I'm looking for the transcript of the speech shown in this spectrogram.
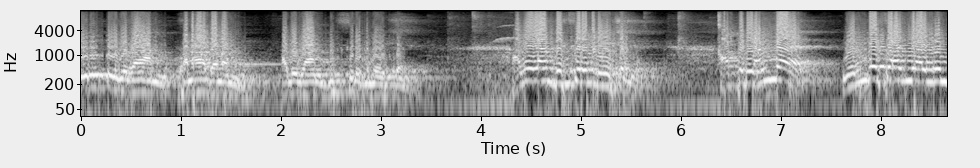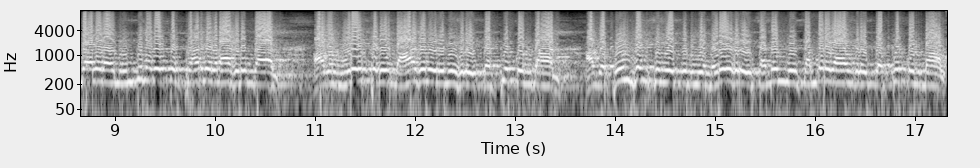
நிறுத்துவதுதான் சனாதனம். அதுதான் டிஸ்கிரிமினேஷன் அதுதான் டிஸ்கிரிமினேஷன் அப்படி அல்ல. எந்த சாதியாக இருந்தாலும் அவன் இந்து மதத்தை சார்ந்தவனாக இருந்தால் அவன் முறைப்படி அந்த ஆகம உரிமைகளை கற்றுக்கொண்டால் அந்த பூஜை செய்யக்கூடிய முறைகளை சடங்கு சம்பிரதாயங்களை கற்றுக்கொண்டால்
